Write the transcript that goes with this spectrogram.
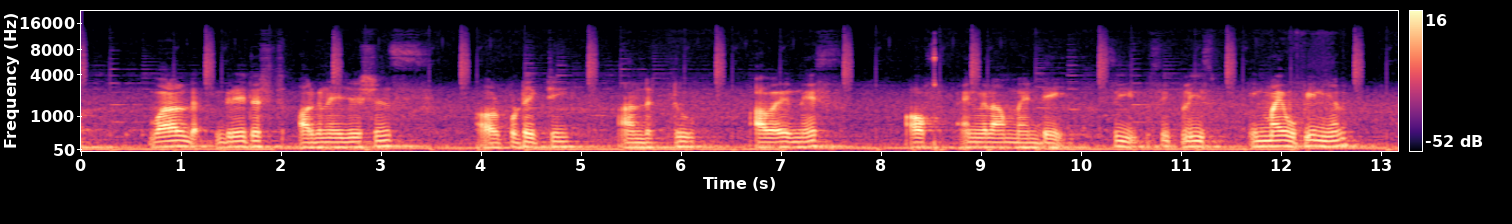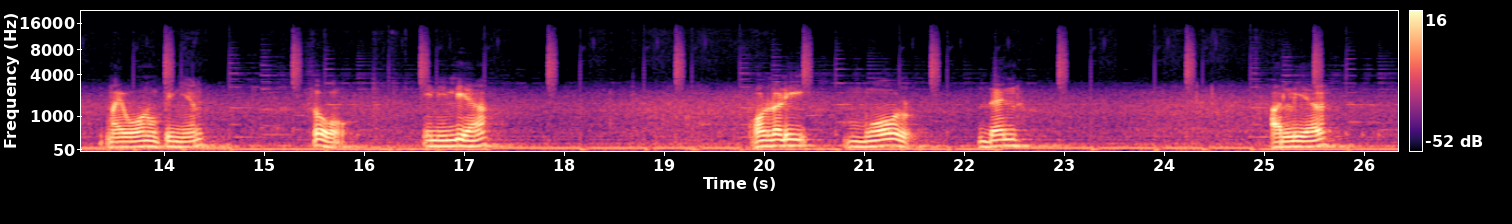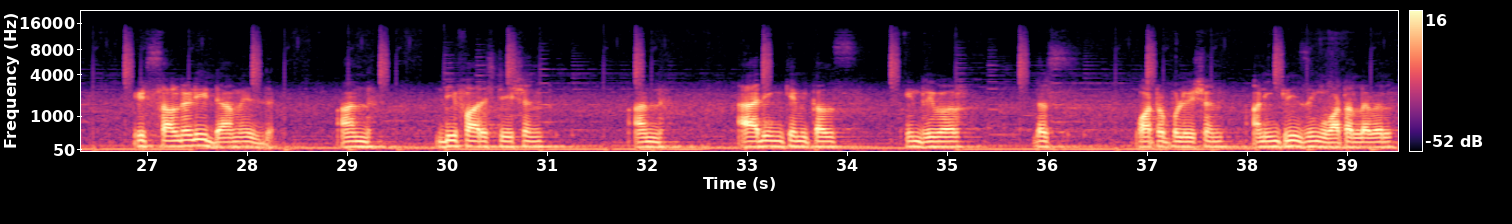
world greatest organizations are protecting and to awareness of environment day. See see please in my opinion my own opinion. So in india already more than earlier it's already damaged and deforestation and adding chemicals in river thus water pollution and increasing water level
